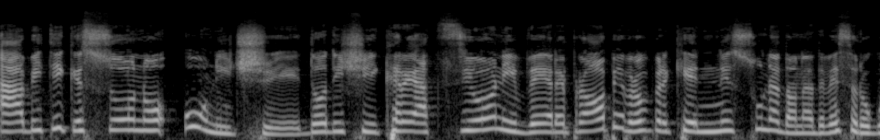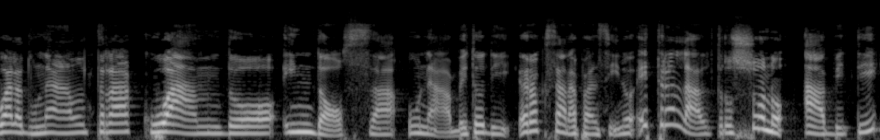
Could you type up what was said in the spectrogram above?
abiti che sono unici, 12 creazioni vere e proprie, proprio perché nessuna donna deve essere uguale ad un'altra quando indossa un abito di Roxana Pansino. E tra l'altro sono abiti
